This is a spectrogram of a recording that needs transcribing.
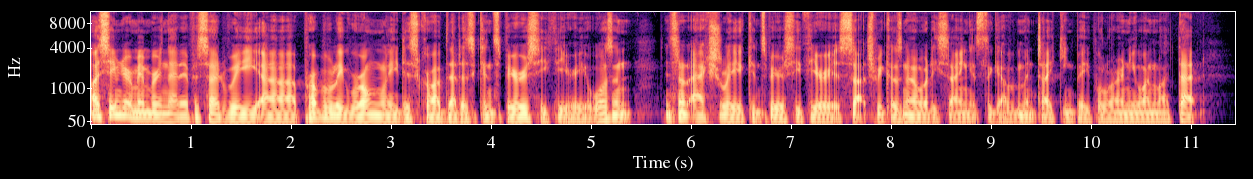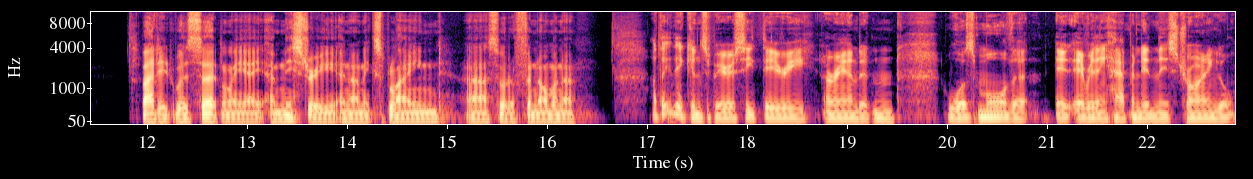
I seem to remember in that episode we uh, probably wrongly described that as a conspiracy theory. It wasn't. It's not actually a conspiracy theory as such because nobody's saying it's the government taking people or anyone like that. But it was certainly a, a mystery and unexplained uh, sort of phenomena. I think the conspiracy theory around it and was more that it, everything happened in this triangle,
